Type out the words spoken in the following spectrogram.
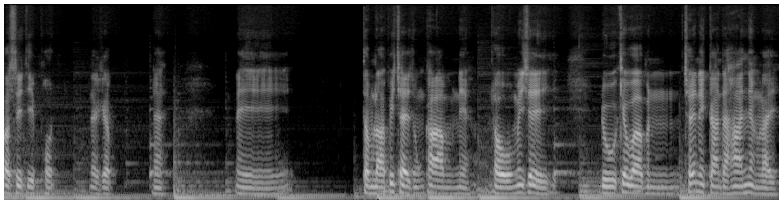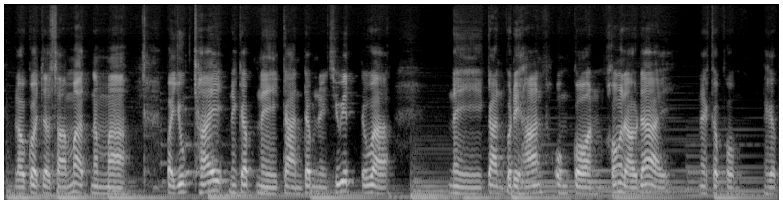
ประสิทธิผลนะครับนะในตำราพิชัยสงครามเนี่ยเราไม่ใช่ ดูแค่ว่ามันใช้ในการทหารอย่างไร เราก็จะสามารถนำมาประยุกต์ใช้นะครับในการดำเนินชีวิตหรือว่าในการบริหารองค์กรของเราได้นะครับผมนะครับ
